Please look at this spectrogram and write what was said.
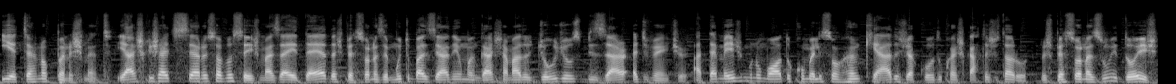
e Eternal Punishment. E acho que já disseram isso a vocês, mas a ideia das personas é muito baseada em um mangá chamado JoJo's Bizarre Adventure até mesmo no modo como eles são ranqueados de acordo com as cartas de tarô. Nos Personas 1 e 2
